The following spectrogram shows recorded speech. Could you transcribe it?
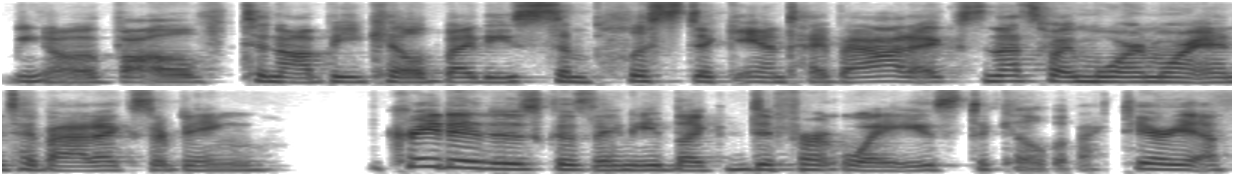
you know evolve to not be killed by these simplistic antibiotics. And that's why more and more antibiotics are being created is because they need like different ways to kill the bacteria.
